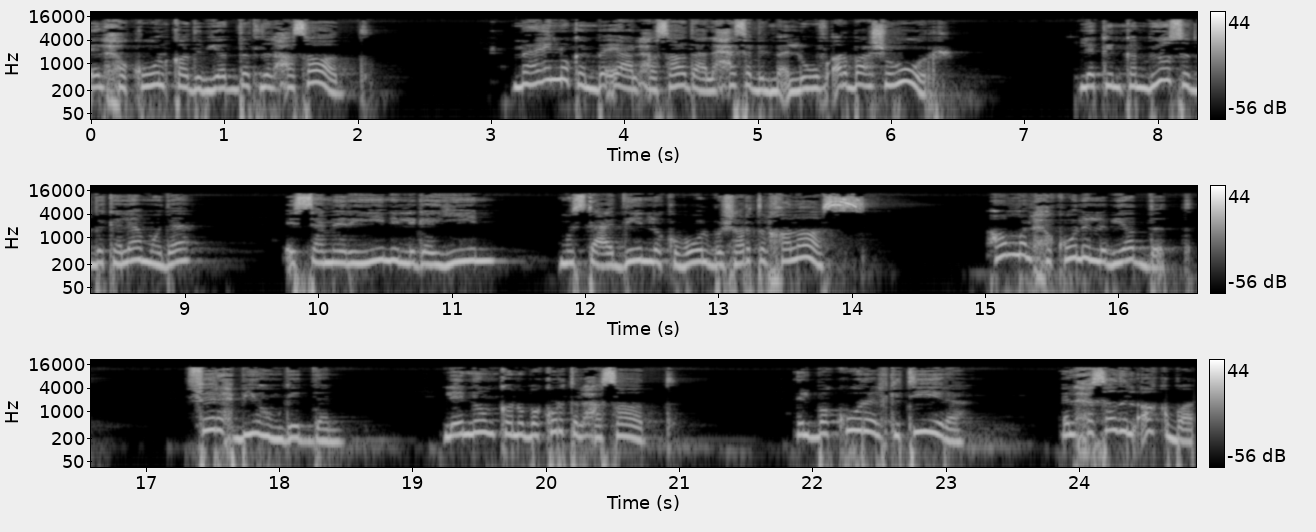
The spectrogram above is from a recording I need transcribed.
الحقول قد ابيضت للحصاد. مع إنه كان باقي على الحصاد على حسب المألوف أربع شهور. لكن كان بيقصد بكلامه ده السامريين اللي جايين مستعدين لقبول بشرط الخلاص. هم الحقول اللي بيضت. فرح بيهم جدا لأنهم كانوا بكورة الحصاد البكورة الكتيرة. الحصاد الأكبر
